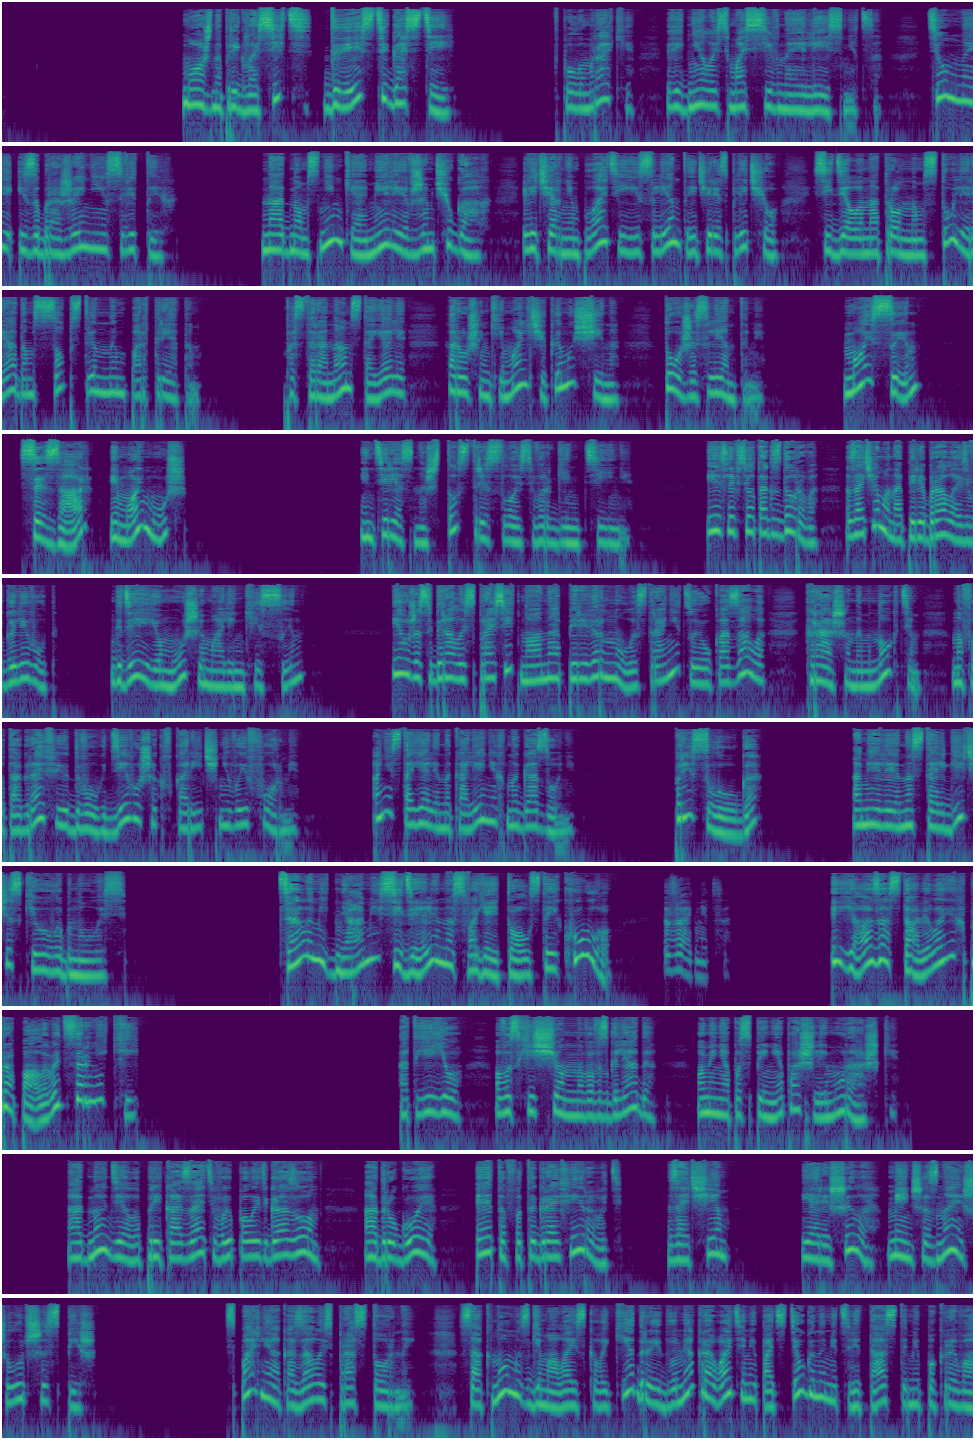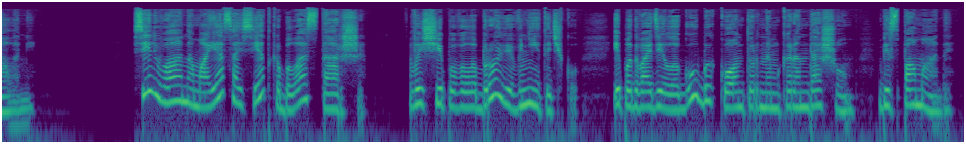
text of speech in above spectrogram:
Можно пригласить 200 гостей. В полумраке виднелась массивная лестница, темное изображение святых. На одном снимке Амелия в жемчугах, в вечернем платье и с лентой через плечо сидела на тронном стуле рядом с собственным портретом. По сторонам стояли хорошенький мальчик и мужчина, тоже с лентами. «Мой сын, Сезар и мой муж». Интересно, что стряслось в Аргентине? Если все так здорово, зачем она перебралась в Голливуд? Где ее муж и маленький сын? Я уже собиралась спросить, но она перевернула страницу и указала крашенным ногтем на фотографию двух девушек в коричневой форме. Они стояли на коленях на газоне. «Прислуга?» Амелия ностальгически улыбнулась. «Целыми днями сидели на своей толстой куло, задница, и я заставила их пропалывать сорняки. От ее восхищенного взгляда у меня по спине пошли мурашки. Одно дело приказать выполоть газон, а другое — это фотографировать. Зачем? Я решила, меньше знаешь, лучше спишь. Спальня оказалась просторной, с окном из гималайского кедра и двумя кроватями, подстеганными цветастыми покрывалами. Сильвана, моя соседка, была старше — выщипывала брови в ниточку и подводила губы контурным карандашом, без помады.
